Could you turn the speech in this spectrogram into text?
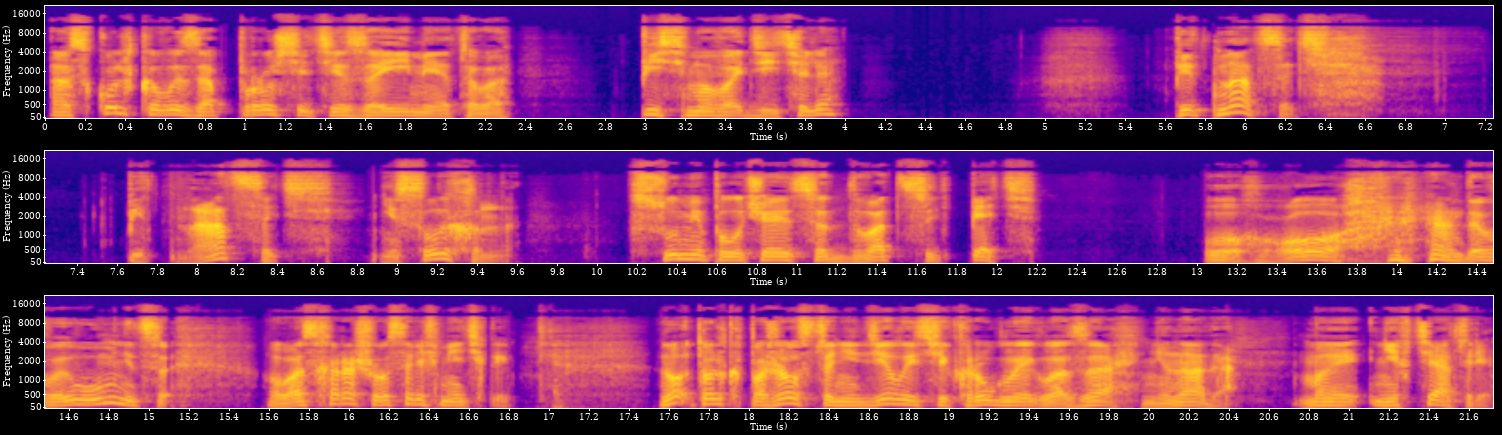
А сколько вы запросите за имя этого письмоводителя? Пятнадцать. Пятнадцать? Неслыханно. В сумме получается двадцать пять. Ого, да вы умница. У вас хорошо с арифметикой. Но только, пожалуйста, не делайте круглые глаза, не надо. Мы не в театре.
